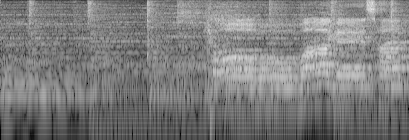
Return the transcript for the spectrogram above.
분. 여호와의 산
